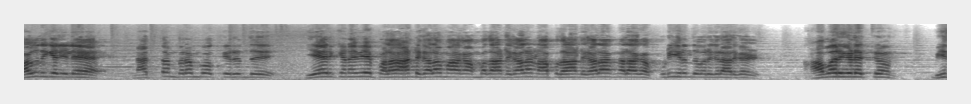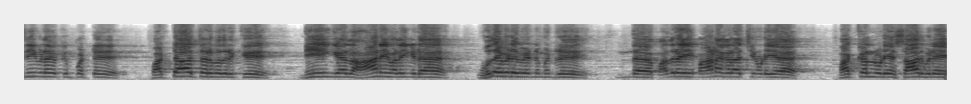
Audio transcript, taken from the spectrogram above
பகுதிகளிலே நத்தம் பிரம்போக்கு இருந்து ஏற்கனவே பல ஆண்டு காலமாக ஐம்பது ஆண்டு காலம் நாற்பது ஆண்டு காலங்களாக குடியிருந்து வருகிறார்கள். அவர்களுக்கும் விதிவிலக்கப்பட்டு பட்டா தருவதற்கு நீங்கள் ஆணை வழங்கிட உதவிட வேண்டும் என்று இந்த மதுரை மாநகராட்சியினுடைய மக்களுடைய சார்பிலே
